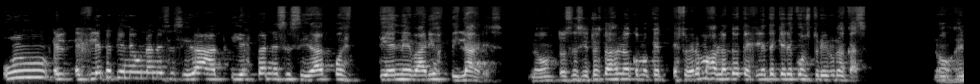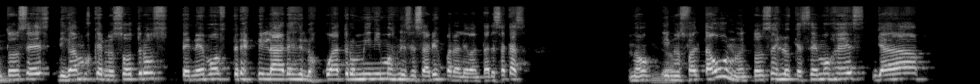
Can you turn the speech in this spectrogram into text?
un, el, el, cliente tiene una necesidad y esta necesidad pues tiene varios pilares, ¿no? Entonces, si tú estás hablando como que estuviéramos hablando de que el cliente quiere construir una casa, ¿no? Entonces, digamos que nosotros tenemos tres pilares de los cuatro mínimos necesarios para levantar esa casa, ¿no? Y nos falta uno. Entonces, lo que hacemos es ya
